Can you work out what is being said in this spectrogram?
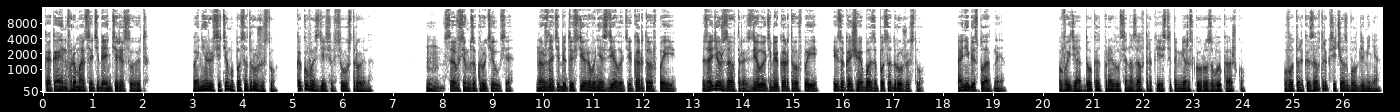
Какая информация тебя интересует? По нейросетям и по содружеству. Как у вас здесь все устроено? Хм, совсем закрутился. Нужно тебе тестирование сделать и карту ФПИ. Зайдешь завтра, сделаю тебе карту ФПИ и закачай базы по содружеству. Они бесплатные. Выйдя от дока, отправился на завтрак есть эту мерзкую розовую кашку. Вот только завтрак сейчас был для меня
